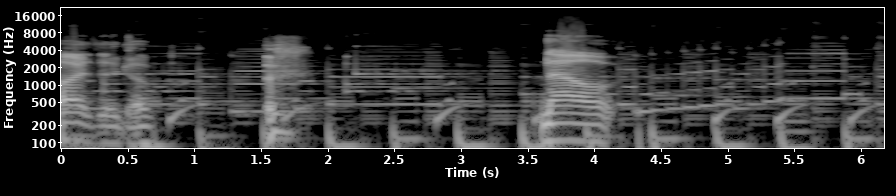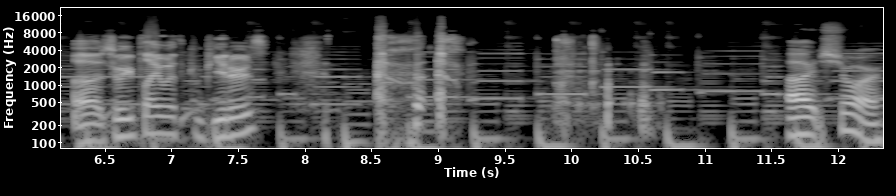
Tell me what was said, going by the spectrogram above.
All right, Jacob. Now, uh, should we play with computers? Uh, sure.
